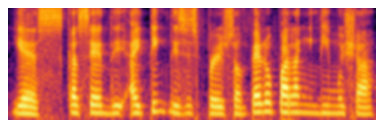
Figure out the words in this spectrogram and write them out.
Yes, kasi di- I think this is person, pero parang hindi mo siya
